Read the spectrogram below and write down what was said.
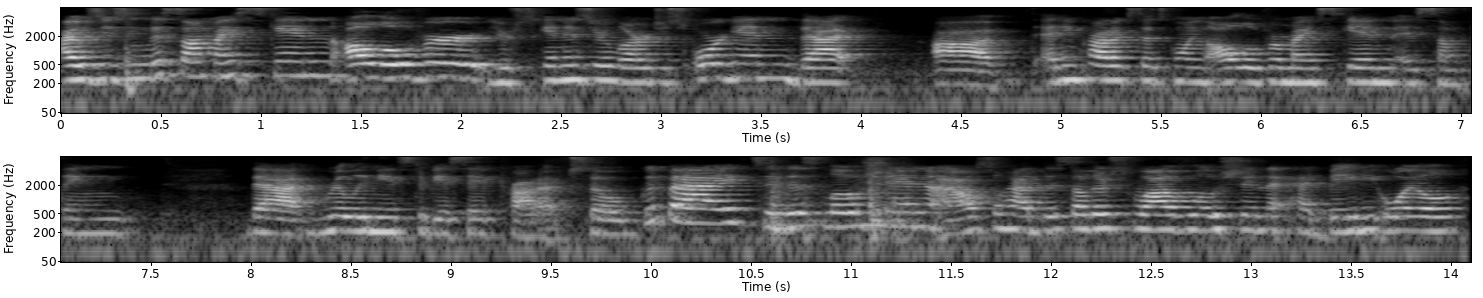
I was using this on my skin all over. Your skin is your largest organ. That uh, any products that's going all over my skin is something that really needs to be a safe product. So goodbye to this lotion. I also had this other Suave lotion that had baby oil.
